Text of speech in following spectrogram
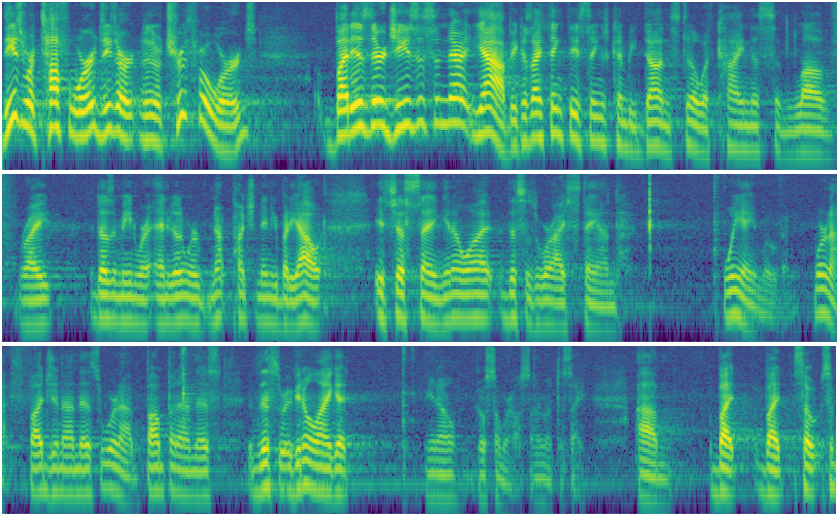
These were tough words. These are, these are truthful words. But is there Jesus in there? Yeah, because I think these things can be done still with kindness and love, right? It doesn't mean we're, we're not punching anybody out. It's just saying, you know what? This is where I stand. We ain't moving. We're not fudging on this. We're not bumping on this. This, if you don't like it, you know, go somewhere else. I don't know what to say. Um, but, but so, so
